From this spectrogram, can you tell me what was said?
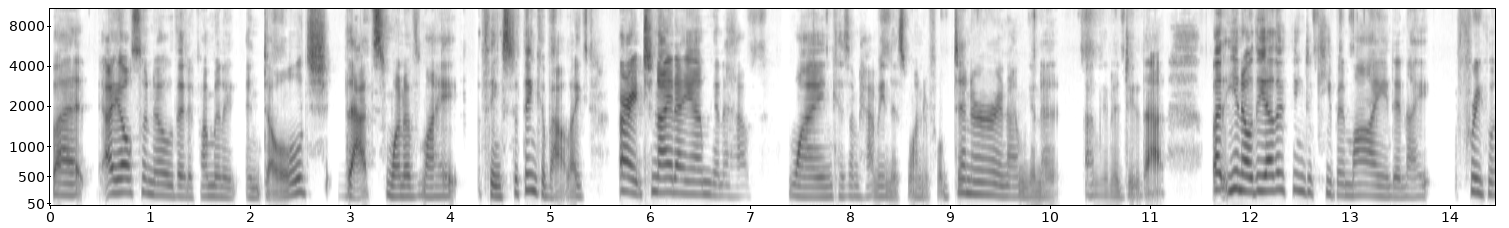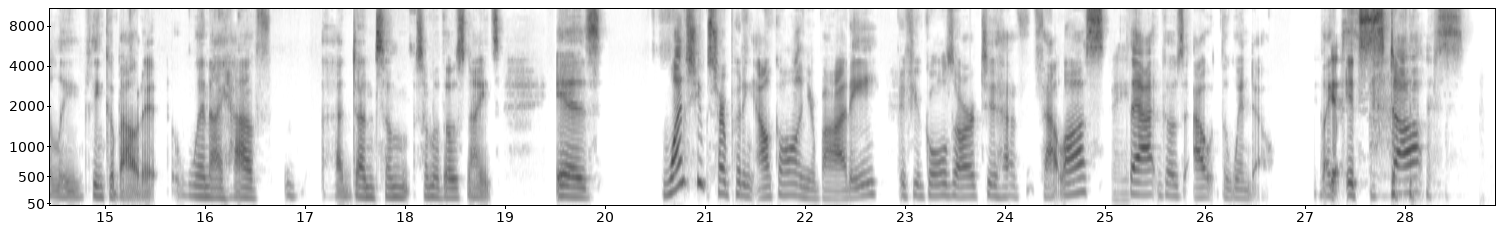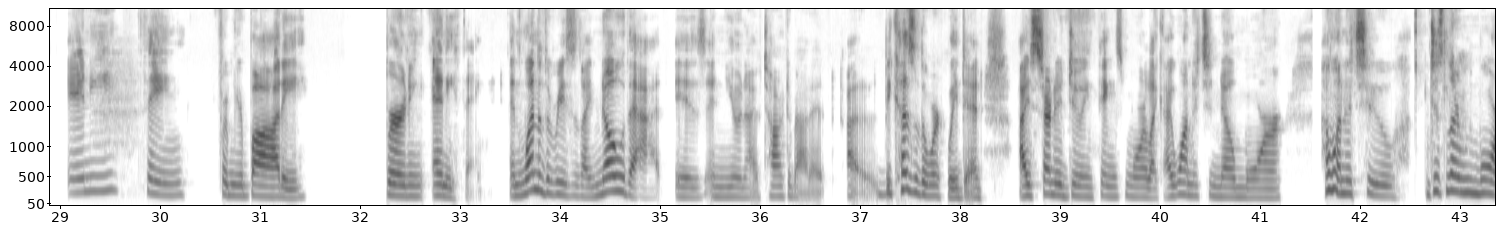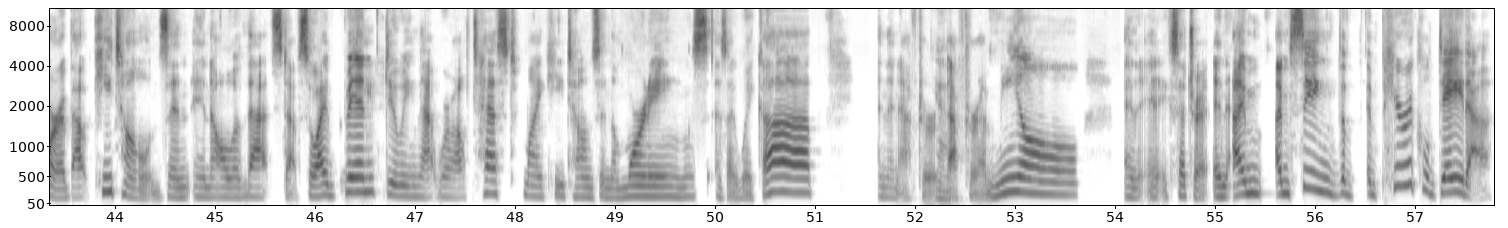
But I also know that if I'm going to indulge, that's one of my things to think about. Like, all right, tonight I am going to have wine because I'm having this wonderful dinner and I'm going to I'm going to do that. But you know, the other thing to keep in mind and I frequently think about it when I have had done some some of those nights is once you start putting alcohol in your body, if your goals are to have fat loss, Right. that goes out the window. Like it stops anything from your body burning anything. And one of the reasons I know that is, and you and I have talked about it, uh, because of the work we did, I started doing things more like I wanted to know more. I wanted to just learn more about ketones and, and all of that stuff. So I've been doing that where I'll test my ketones in the mornings as I wake up and then after Yeah. after a meal and, and et cetera. And I'm I'm seeing the empirical data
